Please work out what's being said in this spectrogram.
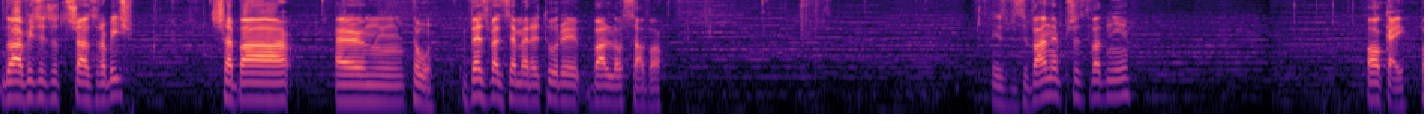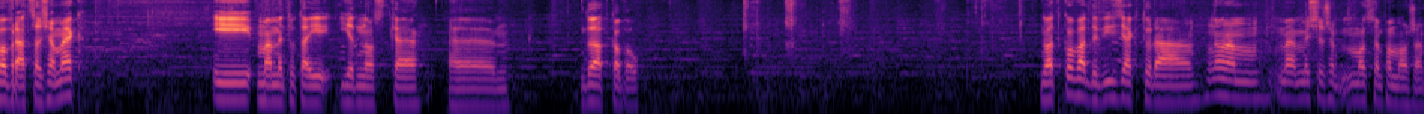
Dobra, wiecie co trzeba zrobić? Trzeba tu wezwać z emerytury Ballo Savo. Jest wzywany przez dwa dni. Okej, powraca ziomek. I mamy tutaj jednostkę dodatkową. Dodatkowa dywizja, która no nam my- myślę, że mocno pomoże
